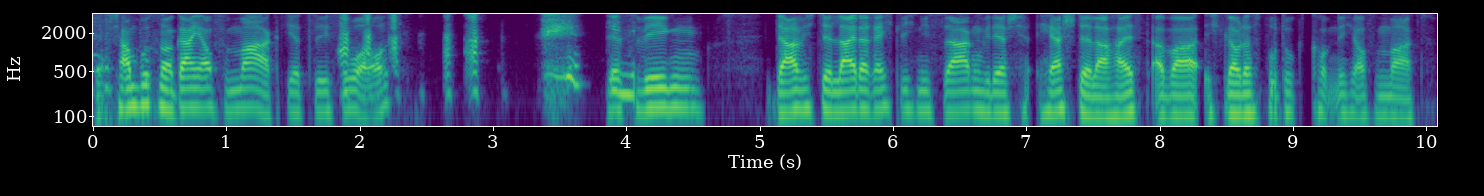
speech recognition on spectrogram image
Das Shampoo ist noch gar nicht auf dem Markt. Jetzt sehe ich so aus. Deswegen darf ich dir leider rechtlich nicht sagen, wie der Hersteller heißt, aber ich glaube, das Produkt kommt nicht auf den Markt.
